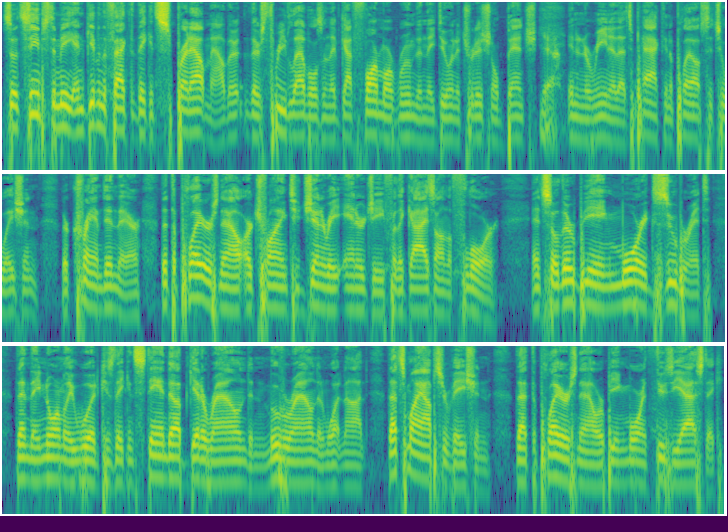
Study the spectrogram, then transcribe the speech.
So it seems to me, and given the fact that they can spread out now, there, there's three levels and they've got far more room than they do in a traditional bench Yeah. in an arena that's packed in a playoff situation. They're crammed in there. That the players now are trying to generate energy for the guys on the floor. And so they're being more exuberant than they normally would because they can stand up, get around, and move around and whatnot. That's my observation that the players now are being more enthusiastic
